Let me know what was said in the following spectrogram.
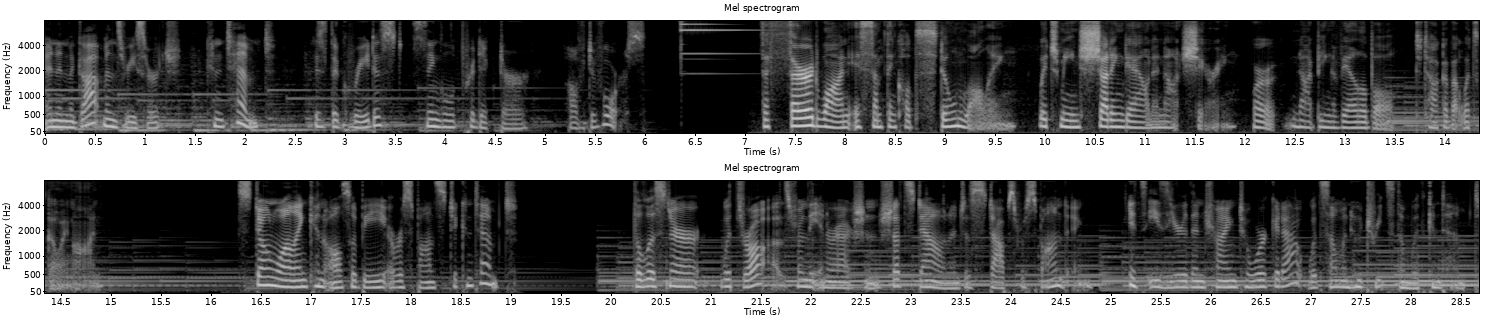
And in the Gottman's research, contempt is the greatest single predictor of divorce. The third one is something called stonewalling which means shutting down and not sharing or not being available to talk about what's going on. Stonewalling can also be a response to contempt. The listener withdraws from the interaction, shuts down, and just stops responding. It's easier than trying to work it out with someone who treats them with contempt.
